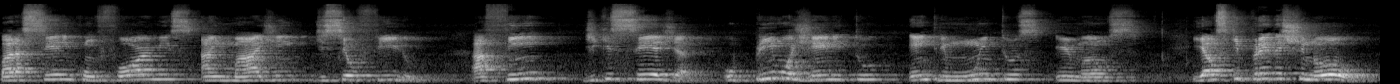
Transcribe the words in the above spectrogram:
para serem conformes à imagem de seu filho, a fim de que seja o primogênito entre muitos irmãos. E aos que predestinou,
